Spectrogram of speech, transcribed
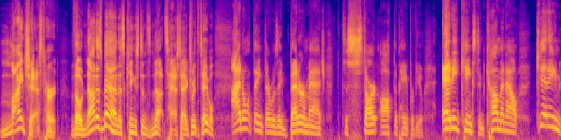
my chest hurt, though not as bad as Kingston's nuts. Hashtag tweet the table. I don't think there was a better match to start off the pay per view. Eddie Kingston coming out, getting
